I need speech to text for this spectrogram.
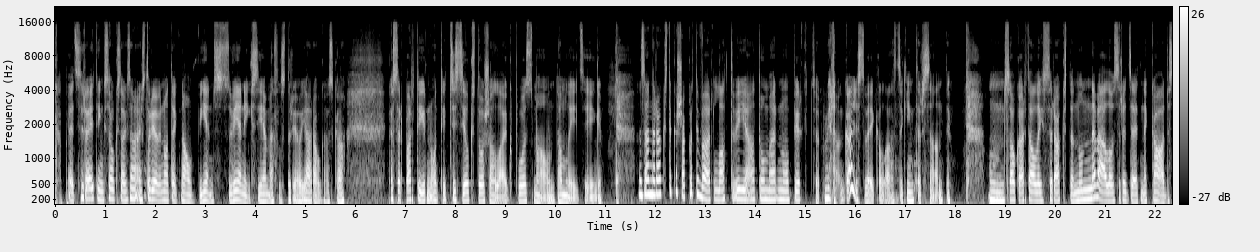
kāpēc reitings augstāk zemāks, tur jau noteikti nav viens vienīgs iemesls, tur jau jāraugās, kā, kas ar partiju ir noticis ilgstošā laika posmā un tam līdzīgi. Zana raksta, ka šakoti var Latvijā tomēr nopirkt vienā gaļas veikalā, cik interesanti. Un savukārt Alisa raksta, nu nevēlos redzēt nekādas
